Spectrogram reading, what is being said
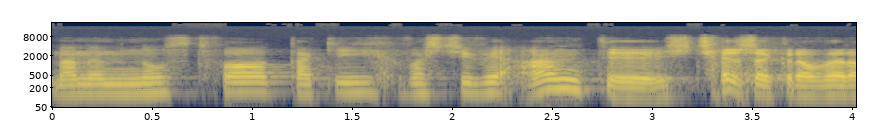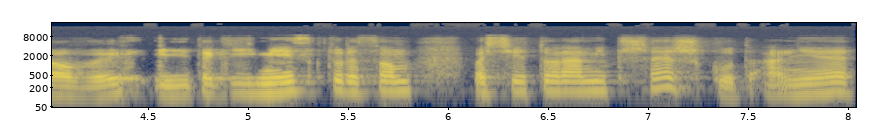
mamy mnóstwo takich właściwie antyścieżek rowerowych i takich miejsc, które są właściwie torami przeszkód, a nie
